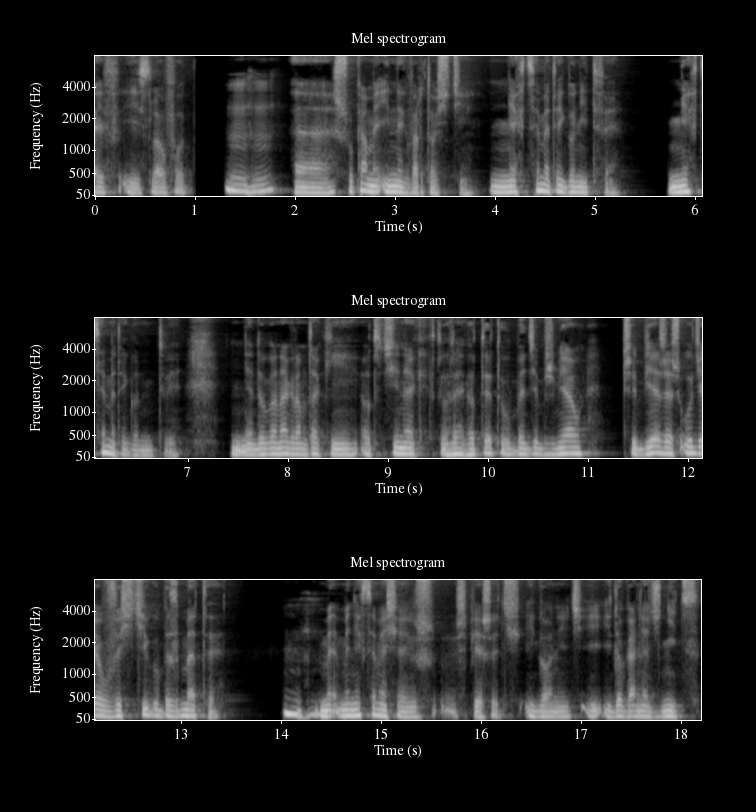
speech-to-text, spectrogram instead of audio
life i slow food. Mhm. E, szukamy innych wartości. Nie chcemy tej gonitwy. Nie chcemy tej gonitwy. Niedługo nagram taki odcinek, którego tytuł będzie brzmiał Czy bierzesz udział w wyścigu bez mety? Mhm. My, my nie chcemy się już spieszyć i gonić i, i doganiać nic,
